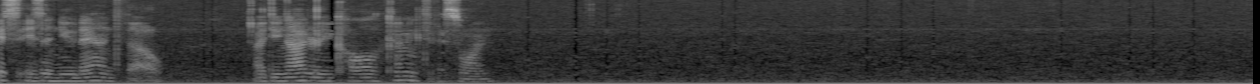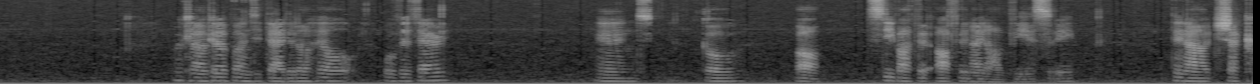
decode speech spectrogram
This is a new land, though. I do not recall coming to this one. Okay, I'll get up onto that little hill over there and go, well, sleep off the, off the night, obviously. Then I'll check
